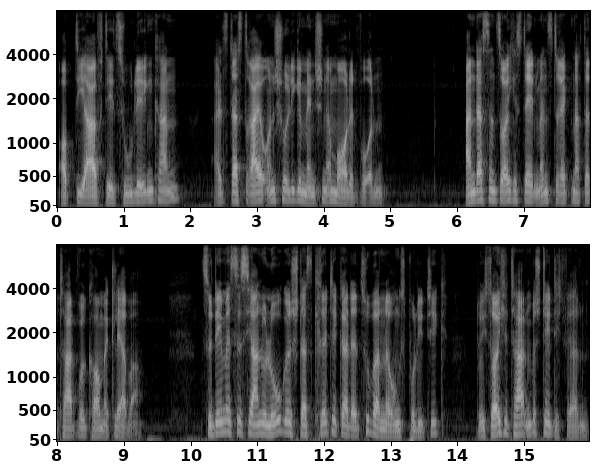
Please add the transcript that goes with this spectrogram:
ob die AfD zulegen kann, als dass drei unschuldige Menschen ermordet wurden. Anders sind solche Statements direkt nach der Tat wohl kaum erklärbar. Zudem ist es ja nur logisch, dass Kritiker der Zuwanderungspolitik durch solche Taten bestätigt werden.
